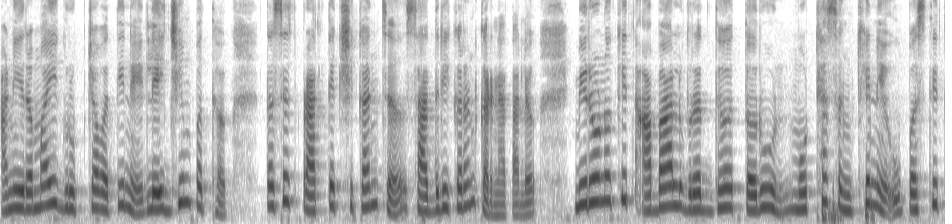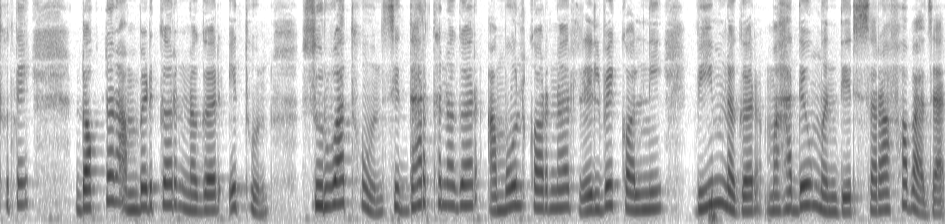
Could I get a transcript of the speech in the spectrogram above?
आणि रमाई ग्रुपच्या वतीने लेझिम पथक तसेच प्रात्यक्षिकांचं सादरीकरण करण्यात आलं. मिरवणुकीत आबाल वृद्ध तरुण मोठ्या संख्येने उपस्थित होते. डॉक्टर आंबेडकर नगर येथून सुरुवात होऊन Siddharthnagar Amol corner railway colony Bhimnagar Mahadev मंदिर सराफा बाजार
